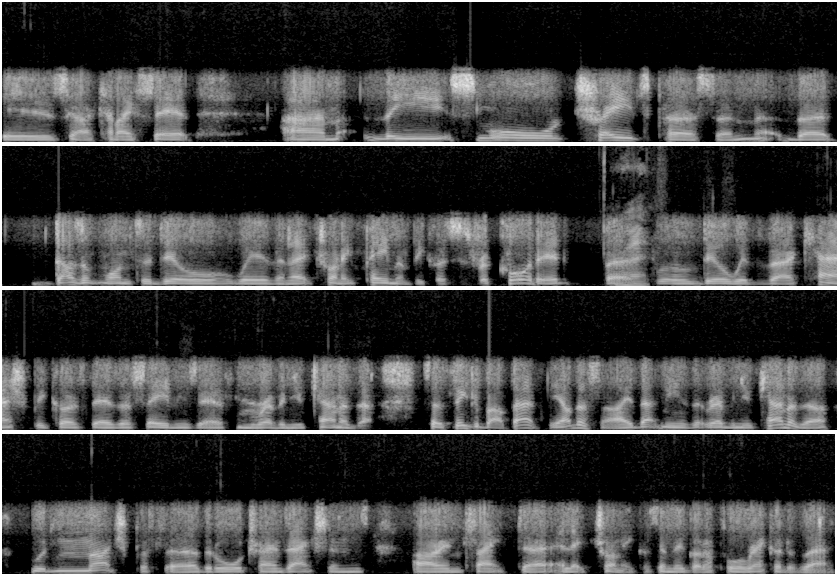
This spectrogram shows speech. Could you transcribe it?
is, uh, can I say it, um, the small tradesperson that doesn't want to deal with an electronic payment because it's recorded, but right. will deal with uh, cash because there's a savings there from Revenue Canada. So think about that. The other side, that means that Revenue Canada would much prefer that all transactions are in fact uh, electronic because then they've got a full record of that.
